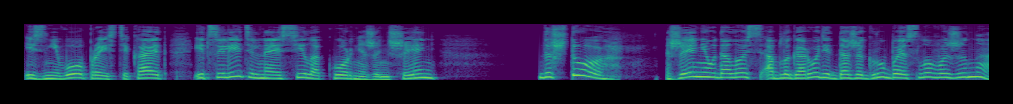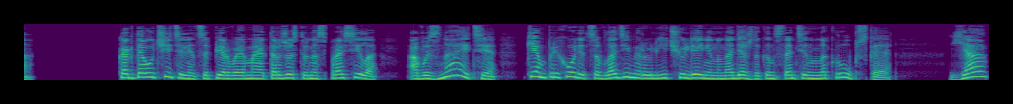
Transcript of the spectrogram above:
Из него проистекает и целительная сила корня женьшень. Да что, Жене удалось облагородить даже грубое слово «жена». Когда учительница первая моя торжественно спросила, «А вы знаете, кем приходится Владимиру Ильичу Ленину Надежда Константиновна Крупская?» Я,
